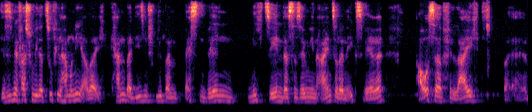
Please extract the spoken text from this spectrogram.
das ist mir fast schon wieder zu viel Harmonie, aber ich kann bei diesem Spiel beim besten Willen nicht sehen, dass das irgendwie ein Eins oder ein X wäre, außer vielleicht bei, äh,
